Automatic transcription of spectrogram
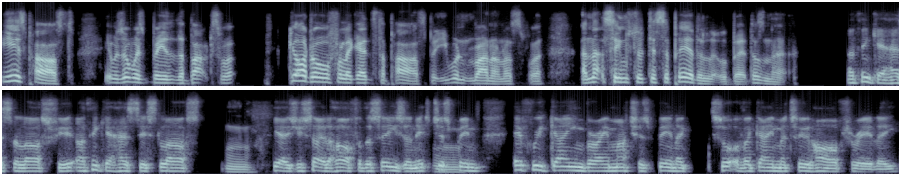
years past, it was always be that the Bucs were god awful against the pass, but you wouldn't run on us for, and that seems to have disappeared a little bit, doesn't it? I think it has the last few. I think it has this last, Mm, yeah, as you say, the half of the season. It's just Mm. been every game very much has been a sort of a game of two halves, really.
